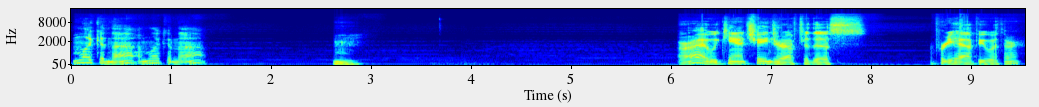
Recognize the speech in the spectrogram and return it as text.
I'm liking that. I'm liking that. Hmm. All right, we can't change her after this. We're pretty happy with her.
